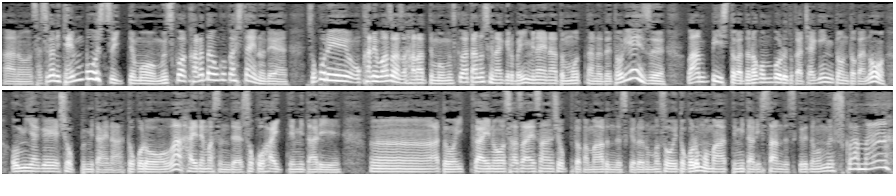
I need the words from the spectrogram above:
あの、さすがに展望室行っても、息子は体を動かしたいので、そこでお金わざわざ払っても息子が楽しくなければ意味ないなと思ったので、とりあえず、ワンピースとかドラゴンボールとかチャギントンとかのお土産ショップみたいなところは入れますんで、そこ入ってみたり、うーん、あと1階のサザエさんショップとかもあるんですけれども、そういうところも回ってみたりしたんですけれども、息子はまあ、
